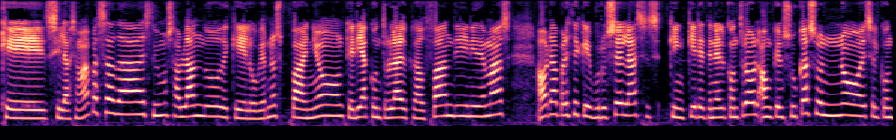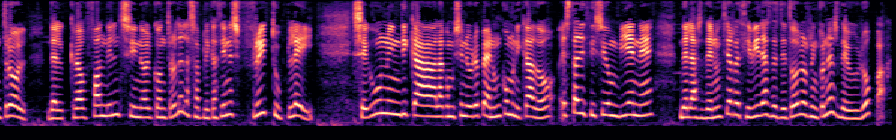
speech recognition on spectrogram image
que si la semana pasada estuvimos hablando de que el gobierno español quería controlar el crowdfunding y demás, ahora parece que Bruselas es quien quiere tener el control, aunque en su caso no es el control del crowdfunding, sino el control de las aplicaciones free to play. Según indica la Comisión Europea en un comunicado, esta decisión viene de las denuncias recibidas desde todos los rincones de Europa.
